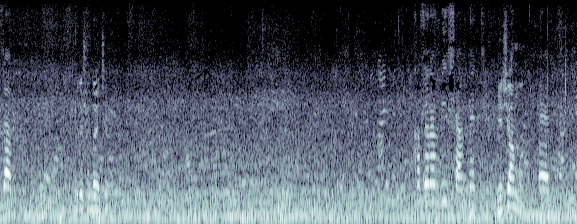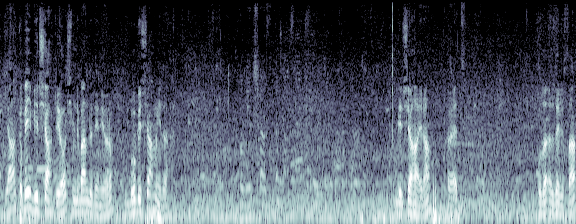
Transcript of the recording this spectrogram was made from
Güzel. Bir de şundan için. Kazanan bir şahmet. Bir şah mı? Evet. Yankı Bey bir şah diyor. Şimdi ben de deniyorum. Bu bir şah mıydı? Bu bir şahmet. Bir şah ayran. Evet. Bu da Özelhisar.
